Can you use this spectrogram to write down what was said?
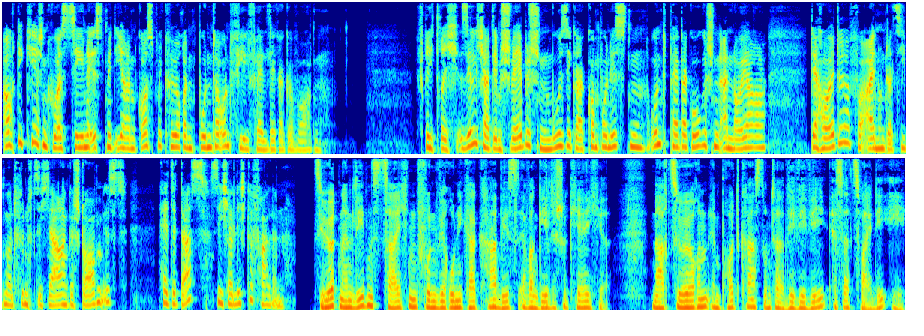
Auch die Kirchenchorszene ist mit ihren Gospelchören bunter und vielfältiger geworden. Friedrich Silcher, dem schwäbischen Musiker, Komponisten und pädagogischen Erneuerer, der heute vor 157 Jahren gestorben ist, hätte das sicherlich gefallen. Sie hörten ein Lebenszeichen von Veronika Kabis Evangelische Kirche. Nachzuhören im Podcast unter www.sr2.de.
